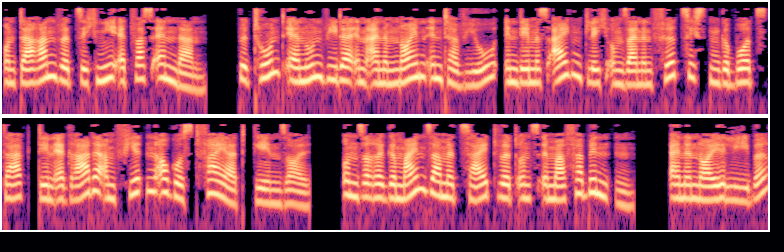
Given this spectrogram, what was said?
und daran wird sich nie etwas ändern betont er nun wieder in einem neuen Interview, in dem es eigentlich um seinen 40. Geburtstag, den er gerade am 4. August feiert, gehen soll. Unsere gemeinsame Zeit wird uns immer verbinden. Eine neue Liebe?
